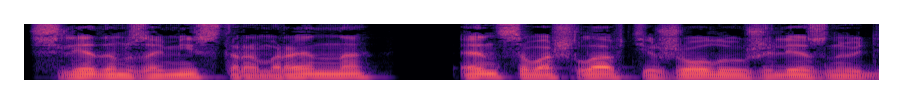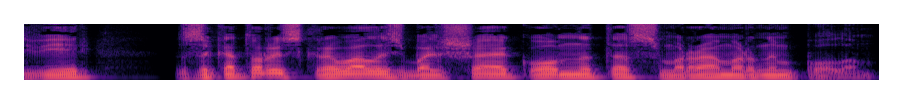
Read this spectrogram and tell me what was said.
Следом за мистером Ренна Энса вошла в тяжелую железную дверь, за которой скрывалась большая комната с мраморным полом.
